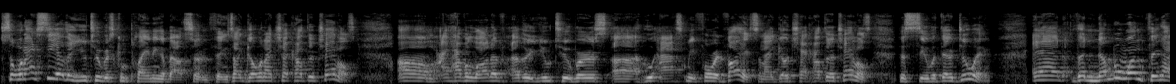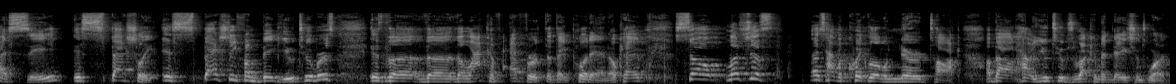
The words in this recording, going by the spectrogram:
So when I see other YouTubers complaining about certain things, I go and I check out their channels. Um, I have a lot of other YouTubers uh, who ask me for advice and I go check out their channels to see what they're doing. And the number one thing I see, especially, especially from big YouTubers, is the, the, the lack of effort that they put in, okay? So let's just let's have a quick little nerd talk about how YouTube's recommendations work.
